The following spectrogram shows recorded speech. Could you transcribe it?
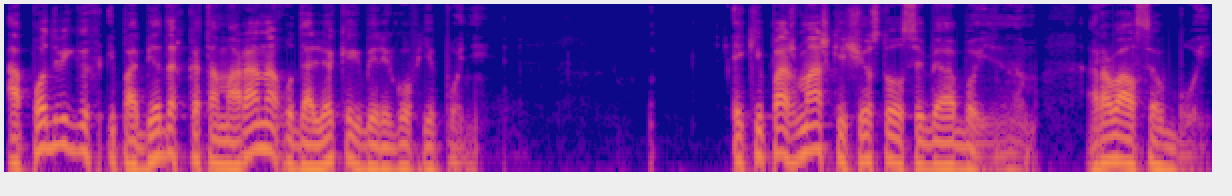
о подвигах и победах катамарана у далеких берегов Японии. Экипаж Машки чувствовал себя обойденным, рвался в бой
